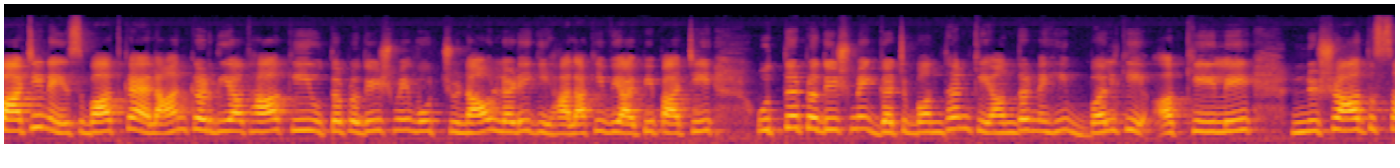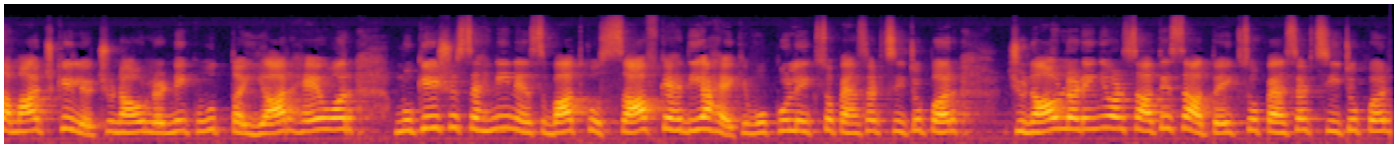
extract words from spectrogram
पार्टी ने इस बात का ऐलान कर दिया था कि उत्तर प्रदेश में वो चुनाव लड़ेगी। हालाँकि वीआईपी पार्टी उत्तर प्रदेश में गठबंधन के अंदर नहीं, बल्कि अकेले निषाद समाज के लिए चुनाव लड़ने को तैयार है और मुकेश सहनी ने इस बात को साफ़ कह दिया है कि वो कुल एक सौ पैंसठ सीटों पर चुनाव लड़ेंगे और साथ ही साथ एक सौ पैंसठ सीटों पर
